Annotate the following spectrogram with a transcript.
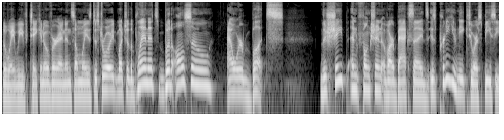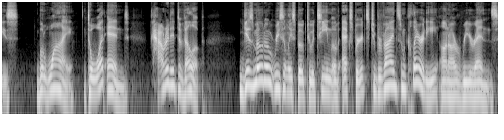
the way we've taken over and in some ways destroyed much of the planet, but also our butts. The shape and function of our backsides is pretty unique to our species. But why? To what end? How did it develop? Gizmodo recently spoke to a team of experts to provide some clarity on our rear ends.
